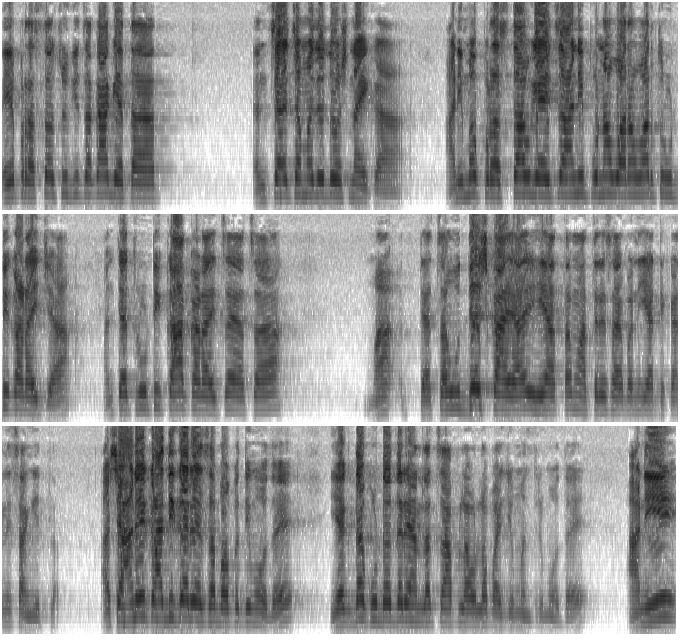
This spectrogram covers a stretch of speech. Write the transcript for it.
हे प्रस्ताव चुकीचा का घेतात? यांच्या याच्यामध्ये दोष नाही का? आणि मग प्रस्ताव घ्यायचा आणि पुन्हा वारंवार त्रुटी काढायच्या. आणि त्या त्रुटी का काढायचा याचा मा- त्याचा उद्देश काय आहे हे आता म्हात्रे साहेबांनी या ठिकाणी सांगितलं. असे अनेक अधिकारी आहेत सभापती महोदय. एकदा कुठंतरी ह्यांना चाप लावला पाहिजे मंत्री महोदय. आणि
